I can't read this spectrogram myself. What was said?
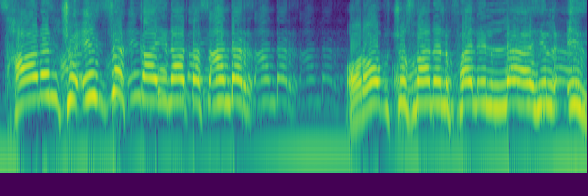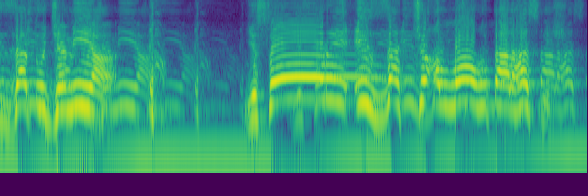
ژھارن چھو عزت کائناتس اندر۔ اور اب چھس ونن فللہ العزت جميعا۔ یہ سوری عزت چھ اللہ تعالی ہس نش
